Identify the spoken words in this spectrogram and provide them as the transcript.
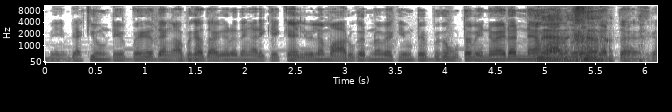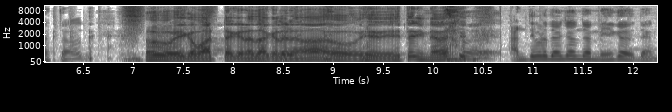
මේ වැැකිවුන් ටෙබ් එක දැන් අපි කතා කර දැන් අරක හැලිවෙලා මාරු කරන වැැකිවුන් ටෙබ් එක උට වෙන වැඩන්න ගත්ත ගත්තාව ඒක වට්ටගෙන දකලනවා. ඕ ඒතරින් නැවත අන්තිවට දජම් ද මේක දැන්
